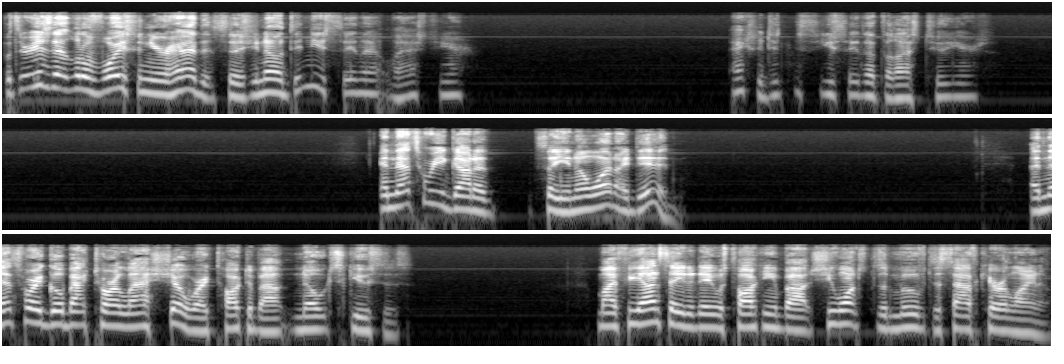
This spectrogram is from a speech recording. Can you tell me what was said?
But there is that little voice in your head that says, you know, didn't you say that last year? Actually, didn't you say that the last two years? And that's where you gotta say, you know what, I did. And that's where I go back to our last show where I talked about no excuses my fiance today was talking about she wants to move to South Carolina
